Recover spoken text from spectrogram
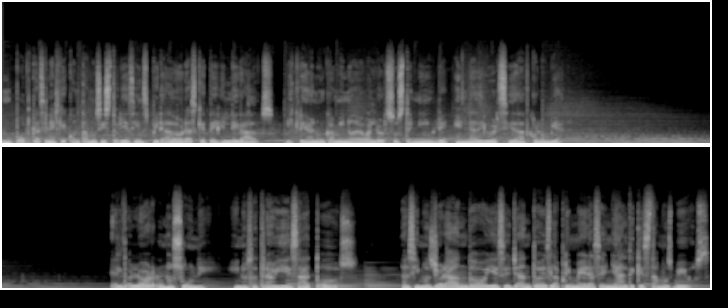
un podcast en el que contamos historias inspiradoras que tejen legados y crean un camino de valor sostenible en la diversidad colombiana. El dolor nos une y nos atraviesa a todos. Nacimos llorando y ese llanto es la primera señal de que estamos vivos.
